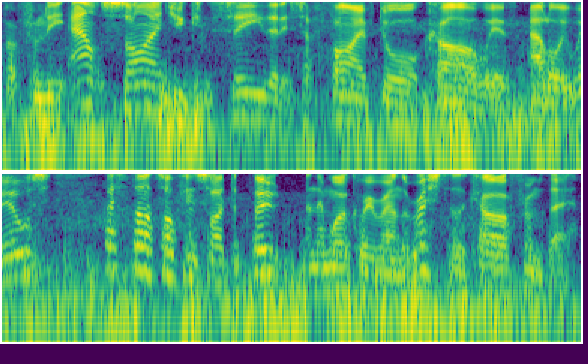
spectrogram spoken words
But from the outside you can see that it's a five door car with alloy wheels. Let's start off inside the boot and then work our way around the rest of the car from there.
